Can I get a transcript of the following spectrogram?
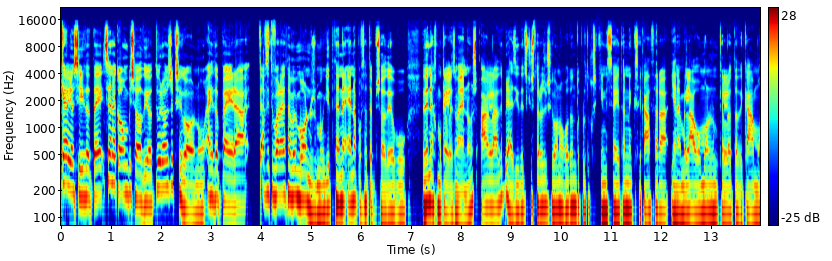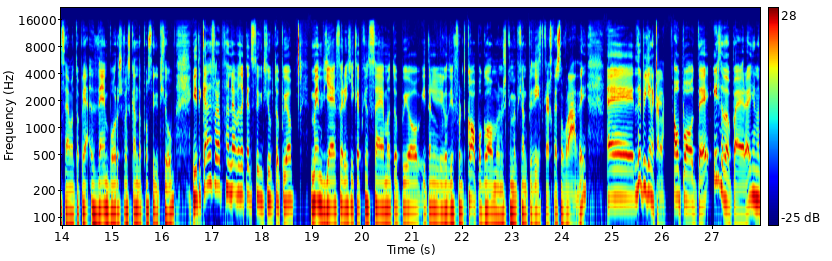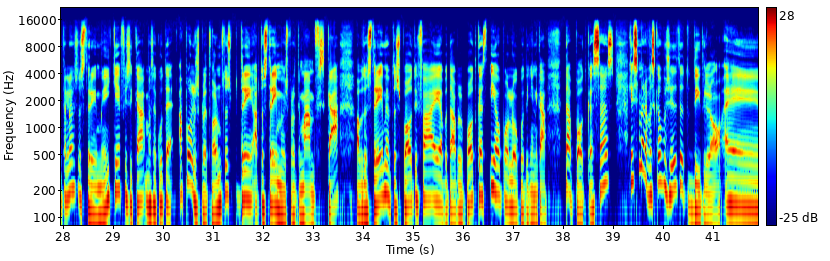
Καλώ ήρθατε σε ένα ακόμα επεισόδιο του Ροζ Οξυγόνου. Εδώ πέρα αυτή τη φορά θα είμαι μόνος μου, γιατί θα είναι ένα από αυτά τα επεισόδια όπου δεν έχουμε καλεσμένους. Αλλά δεν πειράζει, γιατί έτσι και στο Ρόζο Εξηγώνω, εγώ όταν το πρώτο ξεκίνησα ήταν ξεκάθαρα για να μιλάω εγώ μόνος μου και λέω τα δικά μου θέματα, τα οποία δεν μπορούσα βασικά να τα πω στο YouTube. Γιατί κάθε φορά που θα ανέβαζα κάτι στο YouTube το οποίο με ενδιέφερε, είχε κάποιο θέμα το οποίο ήταν λίγο διαφορετικό από εγκόμενους και με ποιον πηδήχτηκα χθες το βράδυ, ε, δεν πήγαινε καλά. Οπότε ήρθα εδώ πέρα για να τα λέω στο stream και φυσικά μας ακούτε από όλες τις πλατφόρμες. Από το stream εμείς προτιμάμε φυσικά από το stream, από το Spotify, από το Apple Podcast ή όπου αλλού ακούτε γενικά τα podcast σας. Και σήμερα βασικά όπως είδατε τον τίτλο, ε,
